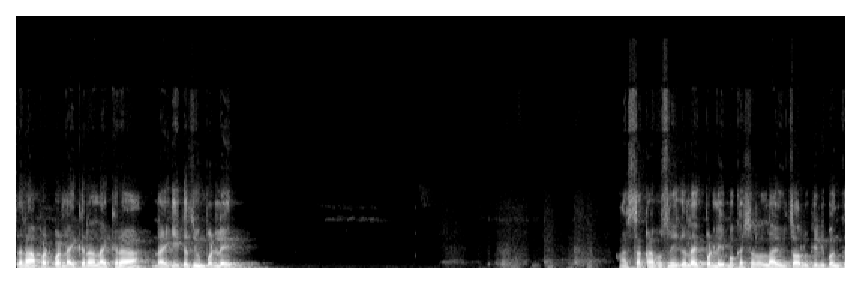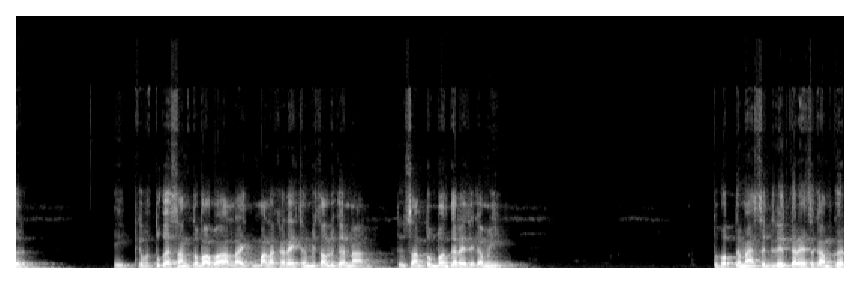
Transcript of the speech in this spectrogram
चला पटपट लाईक करा लाईक करा. लाईक एकच येऊन पडले. आज सकाळपासून एकच लाईक पडले. मग कशाला लाईव्ह चालू केली? बंद कर. एक तू काय सांगतो बाबा? लाईक मला करायचं मी चालू करणार. तू सांगतो बंद करायचं का मी? तू फक्त मॅसेज डिलीट करायचं काम कर.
